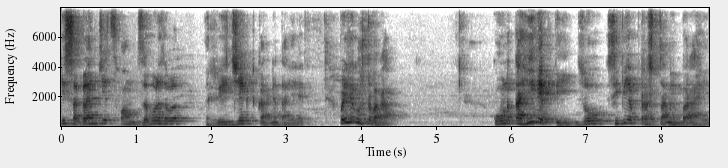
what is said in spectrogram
की सगळ्यांचेच फॉर्म जवळजवळ रिजेक्ट करण्यात आलेले आहेत. पहिली गोष्ट बघा कोणताही व्यक्ती जो सी पी एफ ट्रस्टचा मेंबर आहे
